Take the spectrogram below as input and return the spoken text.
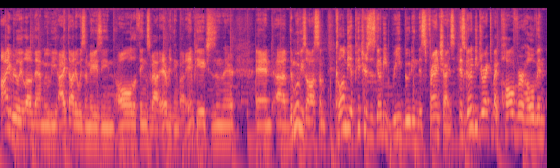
I really love that movie. I thought it was amazing. All the things about it, everything about it. NPH is in there. And uh, the movie's awesome. Columbia Pictures is going to be rebooting this franchise. It's going to be directed by Paul Verhoeven,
